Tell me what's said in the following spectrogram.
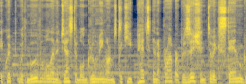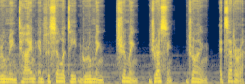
equipped with movable and adjustable grooming arms to keep pets in a proper position to extend grooming time and facilitate grooming, trimming, dressing, drying, etc.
